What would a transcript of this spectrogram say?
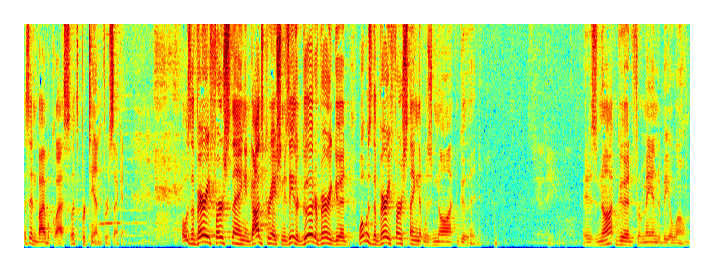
This isn't Bible class. Let's pretend for a second. What was the very first thing in God's creation? Is either good or very good. What was the very first thing that was not good? It is not good for man to be alone.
